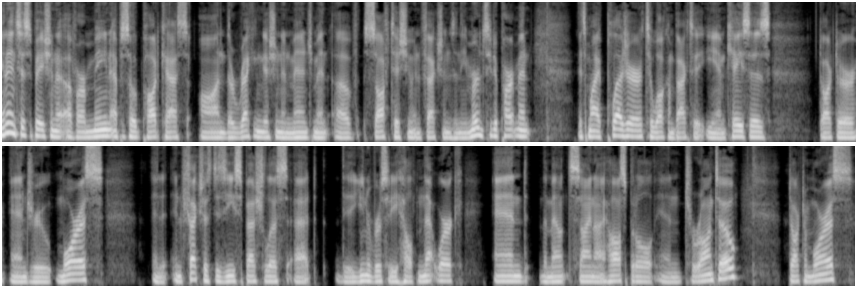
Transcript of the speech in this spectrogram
In anticipation of our main episode podcast on the recognition and management of soft tissue infections in the emergency department, it's my pleasure to welcome back to EM Cases Dr. Andrew Morris, an infectious disease specialist at the University Health Network and the Mount Sinai Hospital in Toronto. Dr. Morris,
